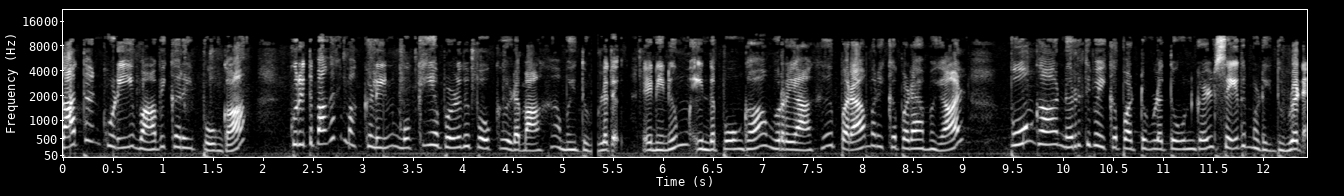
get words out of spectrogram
காத்தான்குடி வாவிக்கரை பூங்கா குறித்த பகுதி மக்களின் முக்கிய பொழுதுபோக்கு இடமாக அமைந்துள்ளது. எனினும் இந்த பூங்கா முறையாக பராமரிக்கப்படாமையால் பூங்கா நிறுத்தி வைக்கப்பட்டுள்ள தூண்கள் சேதமடைந்துள்ளன.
